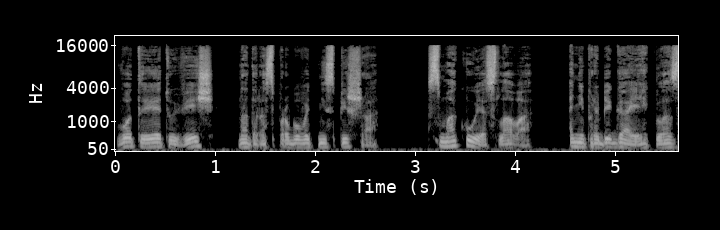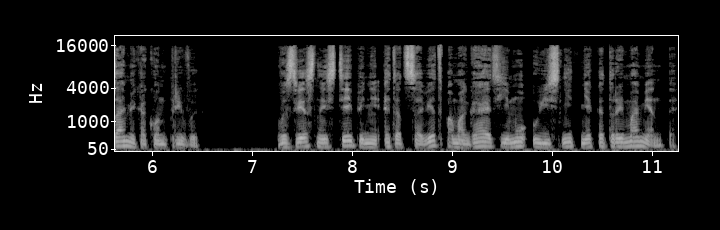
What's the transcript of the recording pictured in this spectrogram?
Вот и эту вещь надо распробовать не спеша, смакуя слова, а не пробегая их глазами, как он привык. В известной степени этот совет помогает ему уяснить некоторые моменты.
